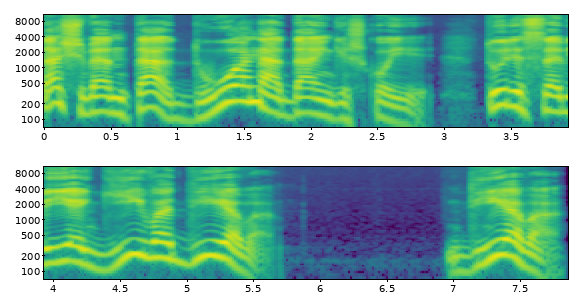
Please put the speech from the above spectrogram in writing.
Ta šventa duona dangiškoji turi savyje gyvą Dievą. Dievą,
